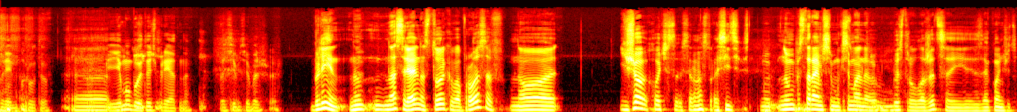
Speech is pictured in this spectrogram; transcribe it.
Блин, круто. Э, Ему будет очень приятно. Спасибо тебе большое. Блин, ну у нас реально столько вопросов, но еще хочется все равно спросить. Мы- ну, мы постараемся максимально быстро уложиться и закончить.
